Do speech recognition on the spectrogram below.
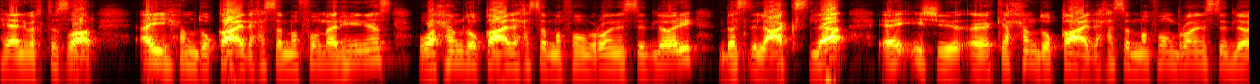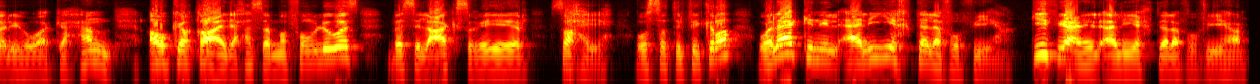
يعني باختصار أي حمض وقاعده حسب مفهوم أرهينيوس هو حمض وقاعده حسب مفهوم برونستد لوري بس العكس لا. أي شيء آه، كحمض وقاعده حسب مفهوم برونستد لوري هو كحمض أو كقاعده حسب مفهوم لويس بس العكس غير صحيح. وصلت الفكرة؟ ولكن الآلية اختلفوا فيها. كيف يعني الآلية اختلفوا فيها؟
